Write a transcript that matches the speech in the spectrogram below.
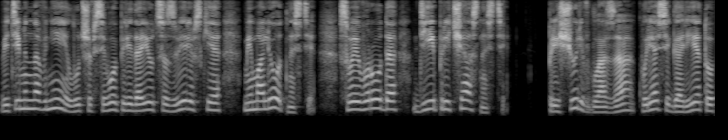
ведь именно в ней лучше всего передаются зверевские мимолетности, своего рода диепричастности. Прищурив глаза, куря сигарету,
